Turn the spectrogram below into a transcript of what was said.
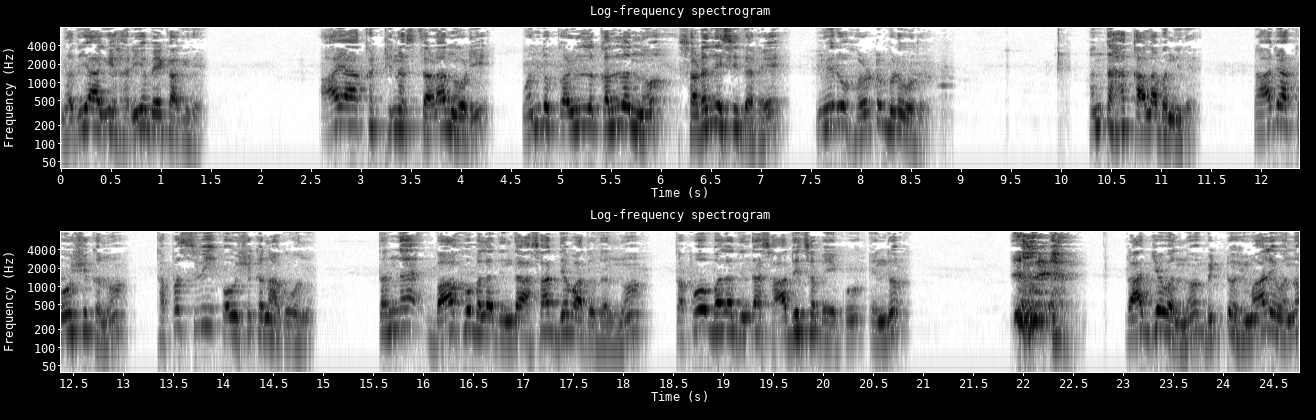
ನದಿಯಾಗಿ ಹರಿಯಬೇಕಾಗಿದೆ. ಆಯಾ ಕಟ್ಟಿನ ಸ್ಥಳ ನೋಡಿ ಒಂದು ಕಲ್ಲು ಕಲ್ಲನ್ನು ಸಡಲಿಸಿದರೆ ನೀರು ಹೊರಟು ಬಿಡುವುದು. ಅಂತಹ ಕಾಲ ಬಂದಿದೆ. ರಾಜ ಕೌಶಿಕನು ತಪಸ್ವಿ ಕೌಶಿಕನಾಗುವನು. ತನ್ನ ಬಾಹುಬಲದಿಂದ ಅಸಾಧ್ಯವಾದುದನ್ನು ತಪೋಬಲದಿಂದ ಸಾಧಿಸಬೇಕು ಎಂದು ರಾಜ್ಯವನ್ನು ಬಿಟ್ಟು ಹಿಮಾಲಯವನ್ನು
